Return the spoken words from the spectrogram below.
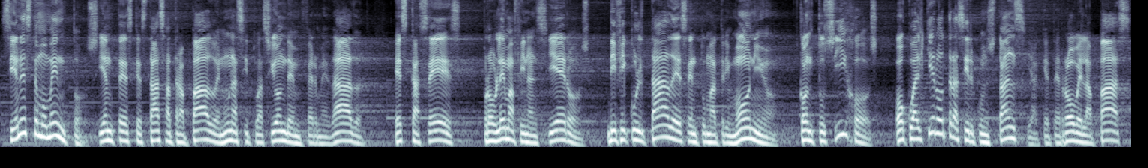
si en este momento sientes que estás atrapado en una situación de enfermedad, escasez, problemas financieros, dificultades en tu matrimonio, con tus hijos o cualquier otra circunstancia que te robe la paz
